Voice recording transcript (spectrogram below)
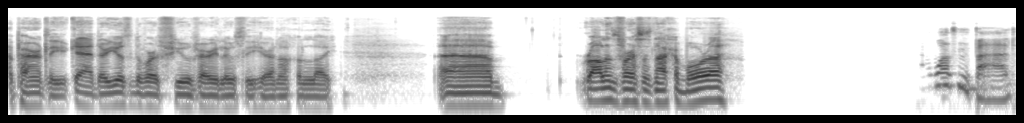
Apparently again they're using the word feud very loosely here i'm not gonna lie. Um rollins versus nakamura. That wasn't bad.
